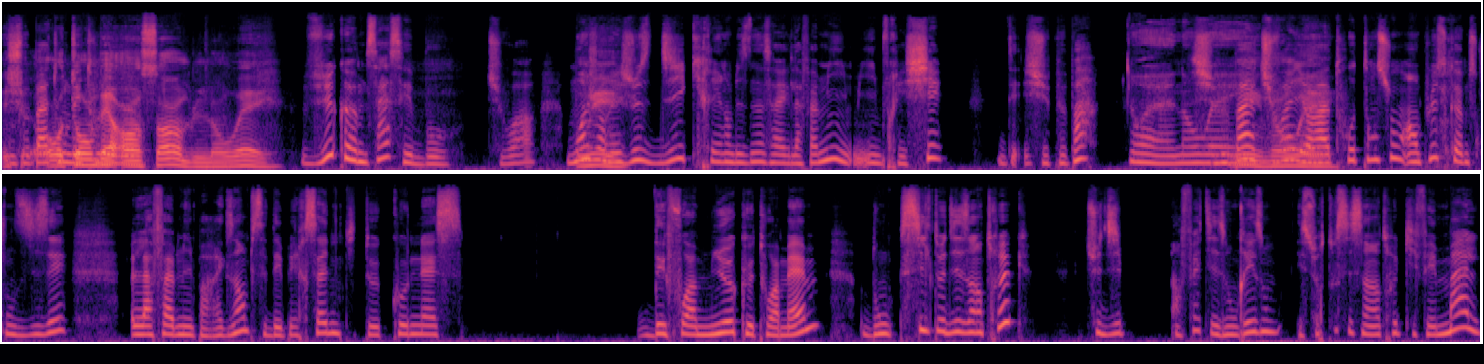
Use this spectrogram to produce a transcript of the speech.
On je- peut pas on tomber ensemble, no way. Vu comme ça, c'est beau, tu vois. Moi, j'aurais juste dit créer un business avec la famille, il me ferait chier. Je peux pas. Ouais, non, je ouais. peux pas, Oui, tu no vois, il y aura trop de tension. En plus, comme ce qu'on se disait, la famille, par exemple, c'est des personnes qui te connaissent des fois mieux que toi-même. Donc, s'ils te disent un truc, tu dis, en fait, ils ont raison. Et surtout, si c'est un truc qui fait mal,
